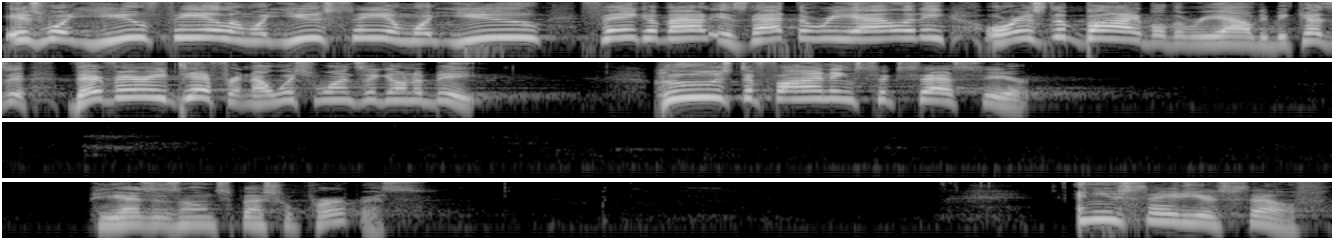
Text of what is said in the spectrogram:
Is what you feel and what you see and what you think about, is that the reality? Or is the Bible the reality? Because they're very different. Now, which one's it going to be? Who's defining success here? He has his own special purpose. And you say to yourself,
